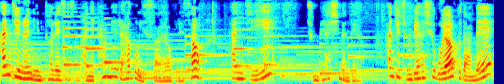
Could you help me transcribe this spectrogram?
한지는 인터넷에서 많이 판매를 하고 있어요. 그래서 한지 준비하시면 돼요. 한지 준비하시고요. 그 다음에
